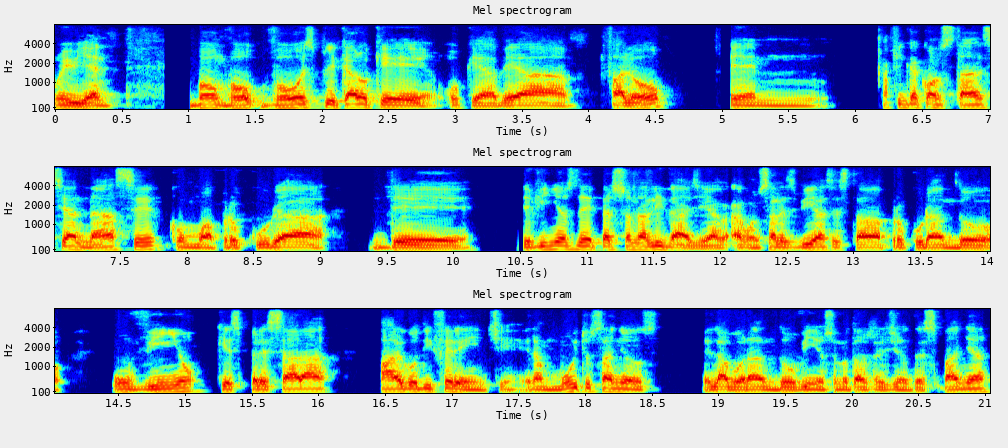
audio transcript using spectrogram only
Muito bem. Bom, vou, vou explicar o que, o que a Bea falou. A Finca Constância nasce como a procura de, de vinhos de personalidade. A, a Gonçalves estava procurando um vinho que expressara algo diferente. Eram muitos anos elaborando vinhos em outras regiões da Espanha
